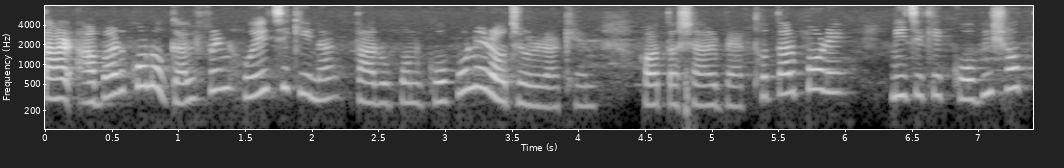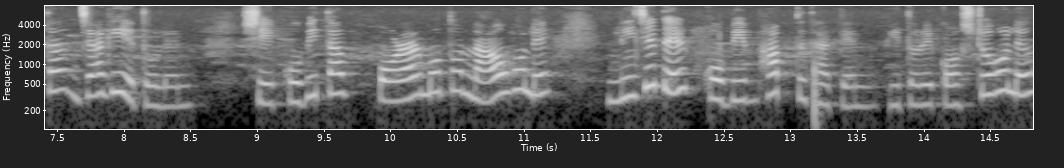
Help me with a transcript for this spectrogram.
তার আবার কোনো গার্লফ্রেন্ড হয়েছে কি না, তার উপর গোপনে নজর রাখেন। হতাশা আর ব্যর্থতার পরে নিজেকে কবি সত্তা জাগিয়ে তোলেন। সে কবিতা পড়ার মতো নাও হলে নিজেদের কবি ভাবতে থাকেন। ভিতরে কষ্ট হলেও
